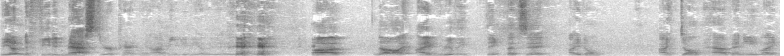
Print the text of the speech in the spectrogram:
The undefeated master, apparently. I beat you the other day. uh, no, I, I really think that's it. I don't. I don't have any like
